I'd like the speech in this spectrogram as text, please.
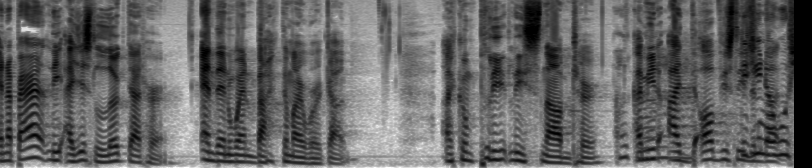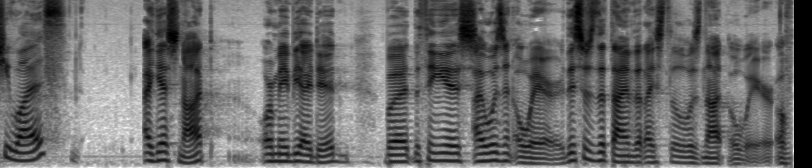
And apparently I just looked at her and then went back to my workout. I completely snubbed her. Oh, I mean, I d- obviously Did you know not- who she was? I guess not, or maybe I did. But the thing is, I wasn't aware. This was the time that I still was not aware of,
